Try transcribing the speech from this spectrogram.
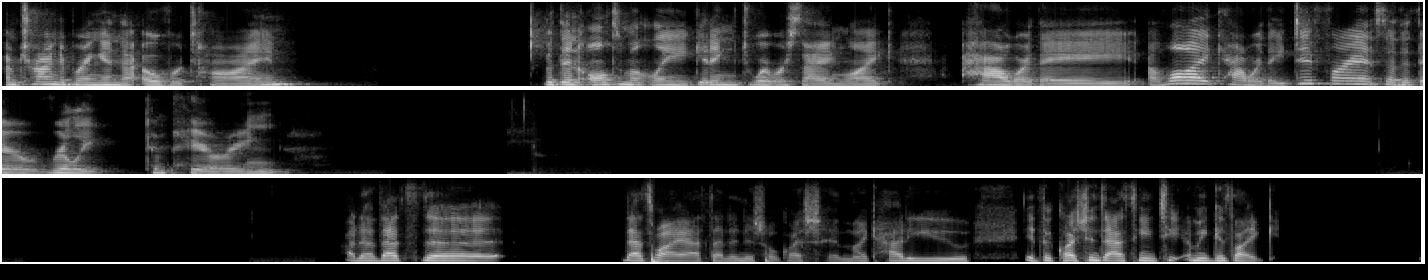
I'm trying to bring in that over time. But then ultimately getting to where we're saying like how are they alike? How are they different? So that they're really comparing I know that's the that's why I asked that initial question. Like, how do you, if the question's asking to, I mean, because like,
